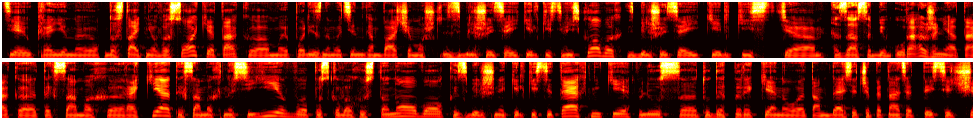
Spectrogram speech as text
цією країною достатньо високе. Так ми по різним оцінкам бачимо, що збільшується і кількість військових, збільшується і кількість е, засобів ураження, так е, тих самих ракет, тих самих носіїв, пускових установок, збільшення кількості техніки, плюс е, туди перекинули там 10 чи 15 тисяч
